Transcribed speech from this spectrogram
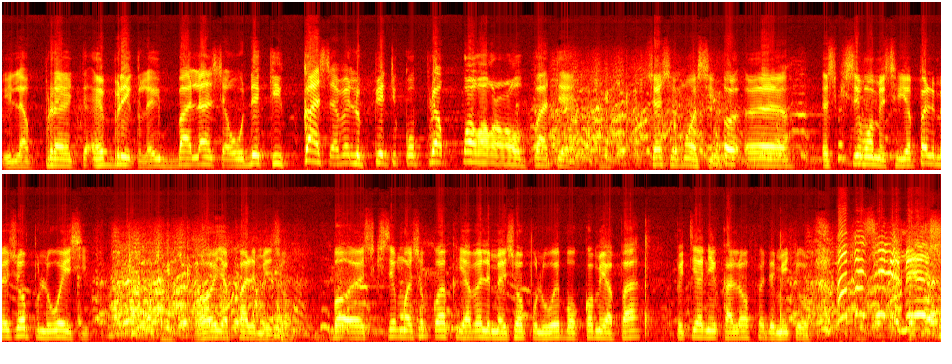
Il a pris un brique, là, il balance au dé qui casse avec le pied, tu comprends au pâté. Ça, c'est moi aussi. Euh, euh, excusez-moi, monsieur, il n'y a pas de maison pour louer ici. Oh, il n'y a pas de maison. Bon, euh, excusez-moi, je crois qu'il y avait les maisons pour louer. Bon, comme il n'y a pas, petit Annick alors fait demi-tour. です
